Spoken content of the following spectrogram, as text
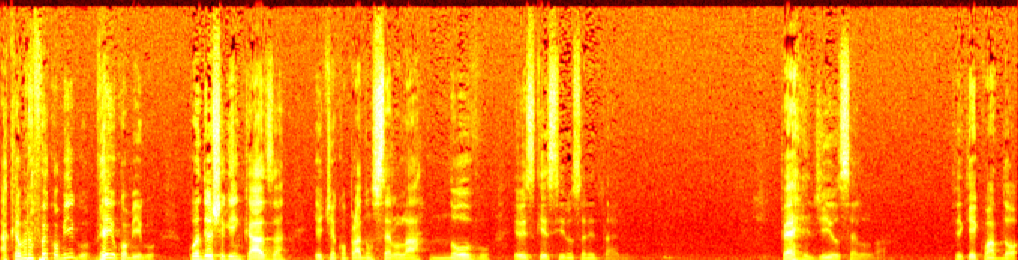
A câmera foi comigo, veio comigo. Quando eu cheguei em casa, eu tinha comprado um celular novo, eu esqueci no sanitário. Perdi o celular. Fiquei com a dó.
